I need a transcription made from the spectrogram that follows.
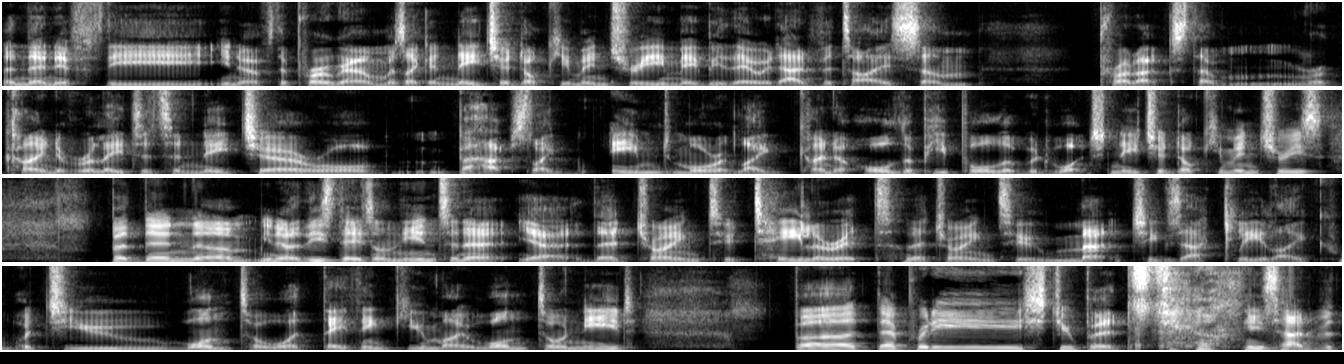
And then if the you know if the program was like a nature documentary, maybe they would advertise some products that were kind of related to nature or perhaps like aimed more at like kind of older people that would watch nature documentaries. But then, um, you know, these days on the internet, yeah, they're trying to tailor it. They're trying to match exactly like what you want or what they think you might want or need. But they're pretty stupid these adver-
